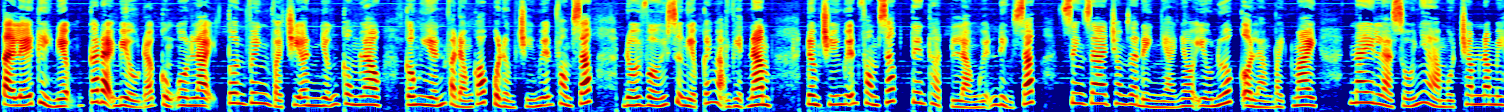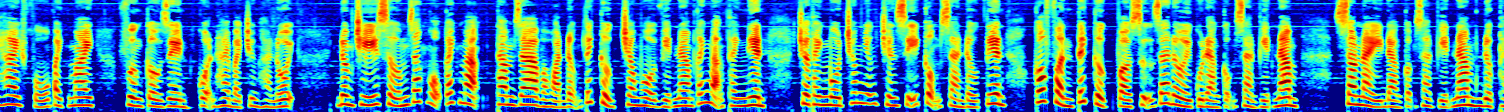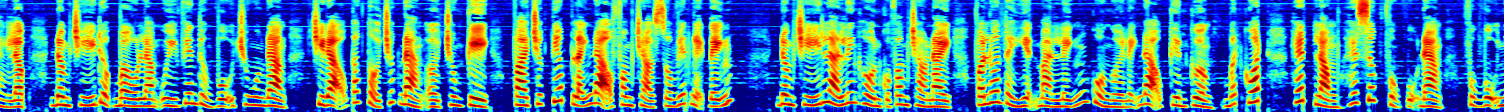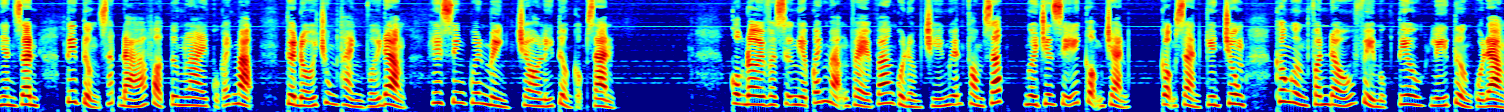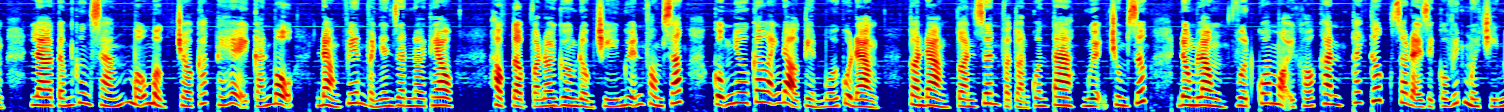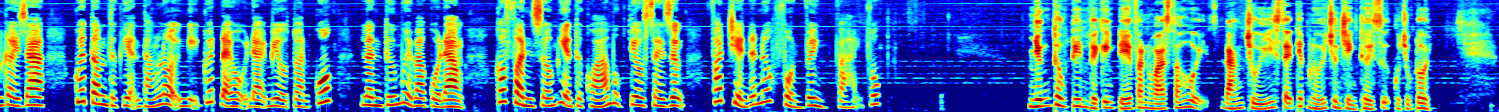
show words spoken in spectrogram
Tại lễ kỷ niệm, các đại biểu đã cùng ôn lại, tôn vinh và tri ân những công lao, công hiến và đóng góp của đồng chí Nguyễn Phong Sắc đối với sự nghiệp cách mạng Việt Nam. Đồng chí Nguyễn Phong Sắc tên thật là Nguyễn Đình Sắc, sinh ra trong gia đình nhà nho yêu nước ở làng Bạch Mai, nay là số nhà 152 phố Bạch Mai, phường Cầu Dền, quận Hai Bà Trưng, Hà Nội – Đồng chí sớm giác ngộ cách mạng, tham gia vào hoạt động tích cực trong Hội Việt Nam Cách mạng Thanh niên, trở thành một trong những chiến sĩ cộng sản đầu tiên góp phần tích cực vào sự ra đời của Đảng Cộng sản Việt Nam. Sau này, Đảng Cộng sản Việt Nam được thành lập, đồng chí được bầu làm Ủy viên Thường vụ Trung ương Đảng, chỉ đạo các tổ chức đảng ở Trung Kỳ và trực tiếp lãnh đạo phong trào Xô Viết Nghệ Tĩnh. Đồng chí là linh hồn của phong trào này và luôn thể hiện bản lĩnh của người lãnh đạo kiên cường, bất khuất, hết lòng, hết sức phục vụ Đảng, phục vụ nhân dân, tin tưởng sắt đá vào tương lai của cách mạng, tuyệt đối trung thành với Đảng, hy sinh quên mình cho lý tưởng cộng sản. Cuộc đời và sự nghiệp cách mạng vẻ vang của đồng chí Nguyễn Phong Sắc, người chiến sĩ cộng sản Cộng sản kiên trung, không ngừng phấn đấu vì mục tiêu, lý tưởng của Đảng là tấm gương sáng mẫu mực cho các thế hệ cán bộ, đảng viên và nhân dân noi theo – học tập và noi gương đồng chí Nguyễn Phong Sắc cũng như các lãnh đạo tiền bối của Đảng, toàn Đảng, toàn dân và toàn quân ta nguyện chung sức, đồng lòng vượt qua mọi khó khăn, thách thức do đại dịch COVID-19 gây ra, quyết tâm thực hiện thắng lợi nghị quyết Đại hội đại biểu toàn quốc lần thứ 13 của Đảng, góp phần sớm hiện thực hóa mục tiêu xây dựng, phát triển đất nước phồn vinh và hạnh phúc. Những thông tin về kinh tế văn hóa xã hội đáng chú ý sẽ tiếp nối chương trình thời sự của chúng tôi.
